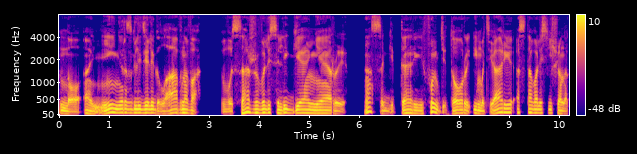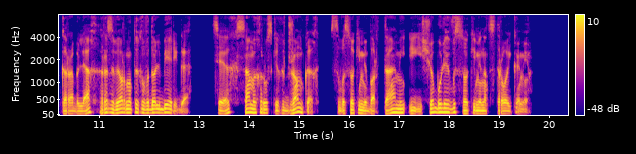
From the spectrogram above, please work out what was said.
Но они не разглядели главного. Высаживались легионеры, а сагитарии, фундиторы и матиарии оставались еще на кораблях, развернутых вдоль берега. Тех самых русских джонках с высокими бортами и еще более высокими надстройками.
